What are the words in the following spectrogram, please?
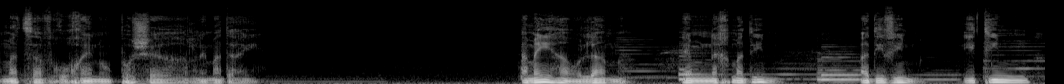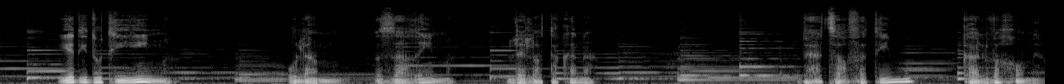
מצב רוחנו פושר למדי. עמי העולם הם נחמדים, אדיבים, עיתים ידידותיים, אולם זרים ללא תקנה. והצרפתים קל וחומר.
